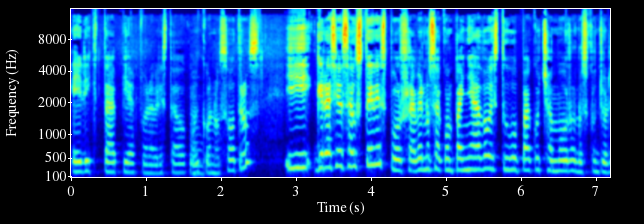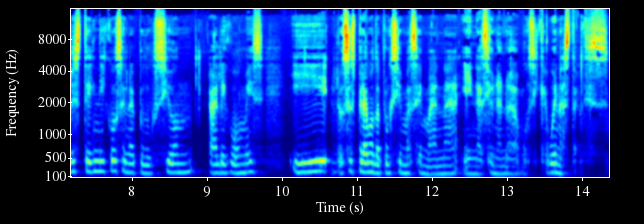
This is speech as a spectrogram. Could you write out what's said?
Eric Tapia por haber estado hoy con nosotros y gracias a ustedes por habernos acompañado. Estuvo Paco Chamorro en los controles técnicos en la producción Ale Gómez y los esperamos la próxima semana en Hacia una nueva música. Buenas tardes.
